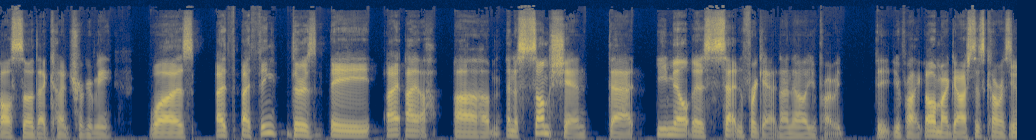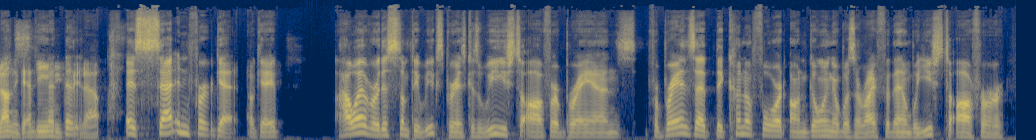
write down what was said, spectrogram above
also that kind of triggered me was I, I think there's a I, I um, an assumption that email is set and forget. And I know you probably you're probably like, oh my gosh, this conversation again. right. It's set and forget. Okay. However, this is something we experienced because we used to offer brands for brands that they couldn't afford ongoing or wasn't right for them. We used to offer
